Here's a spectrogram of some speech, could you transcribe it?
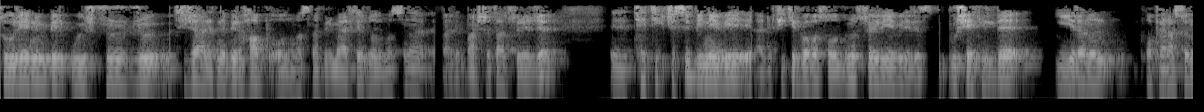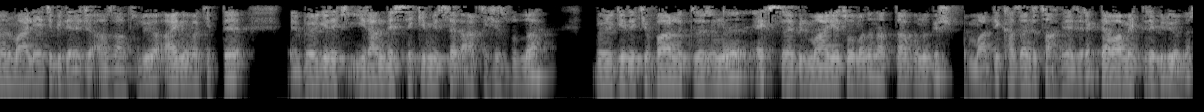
Suriye'nin bir uyuşturucu ticaretinde bir hub olmasına, bir merkez olmasına hani başlatan sürece e, tetikçisi bir nevi yani fikir babası olduğunu söyleyebiliriz. Bu şekilde İran'ın operasyonel maliyeti bir derece azaltılıyor. Aynı vakitte bölgedeki İran destekli milisler artı Hizbullah bölgedeki varlıklarını ekstra bir maliyet olmadan hatta bunu bir maddi kazancı tahvil ederek devam ettirebiliyorlar.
